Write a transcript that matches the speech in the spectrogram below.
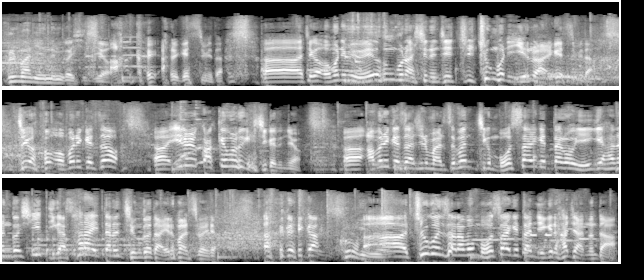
불만이 있는 것이지요. 아, 그- 알겠습니다. 아, 제가 어머님이 왜 흥분하시는지 주- 충분히 이해를 알겠습니다. 지금 어머니께서 아, 이를 꽉 깨물고 계시거든요. 아, 아버님께서 하시는 말씀은 지금 못 살겠다고 얘기하는 것이 네가 살아있다는 증거다 이런 말씀이에요. 아, 그러니까 그럼요. 아, 죽은 사람은 못 살겠다는 얘기를 하지 않는다.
